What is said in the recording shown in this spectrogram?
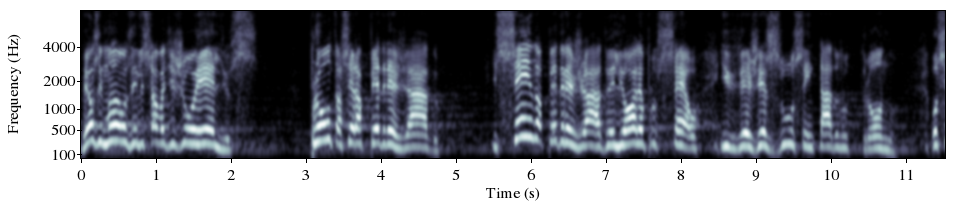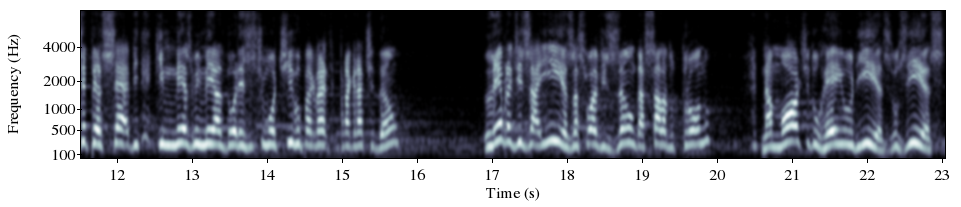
Meus irmãos, ele estava de joelhos, pronto a ser apedrejado. E sendo apedrejado, ele olha para o céu e vê Jesus sentado no trono. Você percebe que, mesmo em meia dor, existe motivo para gratidão? Lembra de Isaías, na sua visão da sala do trono? Na morte do rei Urias, Uzias,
